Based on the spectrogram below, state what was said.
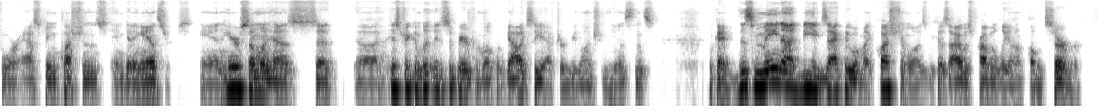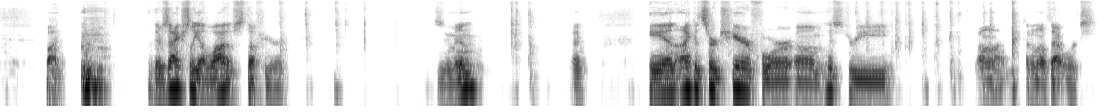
for asking questions and getting answers. And here someone has said, uh, history completely disappeared from local Galaxy after relaunching the instance. Okay, this may not be exactly what my question was because I was probably on a public server, but there's actually a lot of stuff here. Zoom in. Okay. And I could search here for um, history gone. I don't know if that works.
